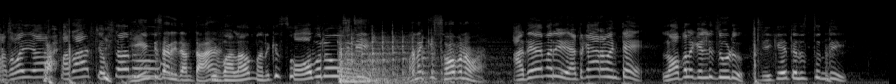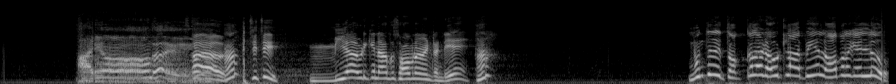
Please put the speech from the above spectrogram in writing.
పదవయ్యా పద చెప్తాను. ఏంటి సార్ ఇదంతా? ఇవాళ మనకి శోభనం. మనకి శోభనమా అదే మరి ఎటకారం అంటే. లోపలికి వెళ్ళి చూడు. నీకే తెలుస్తుంది. చిచి మీ ఆవిడికి నాకు శోభనం ఏంటండి? ముందు నీ తొక్కలో డౌట్లు ఆపి లోపలికి వెళ్ళు.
